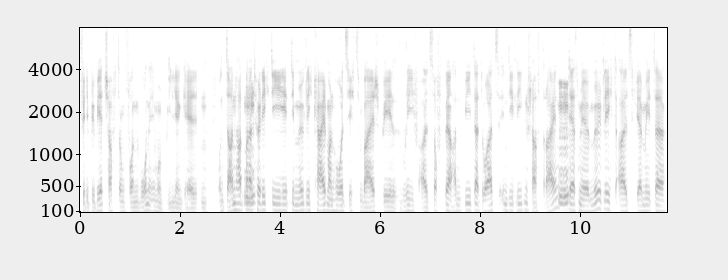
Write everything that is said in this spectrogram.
für die Bewirtschaftung von Wohnimmobilien gelten. Und dann hat man mhm. natürlich die, die Möglichkeit, man holt sich zum Beispiel Reef als Softwareanbieter dort in die Liegenschaft rein, mhm. der es mir ermöglicht, als Vermieter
